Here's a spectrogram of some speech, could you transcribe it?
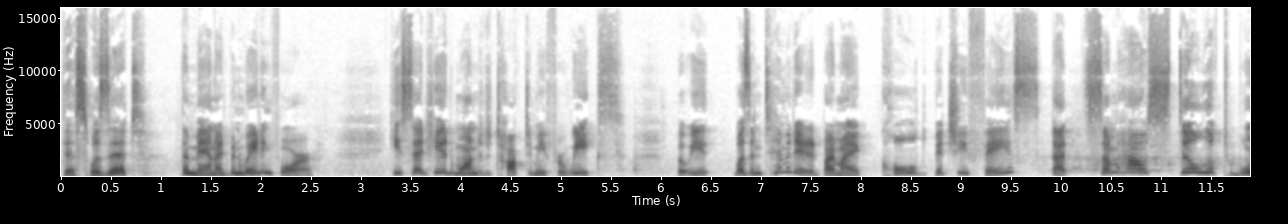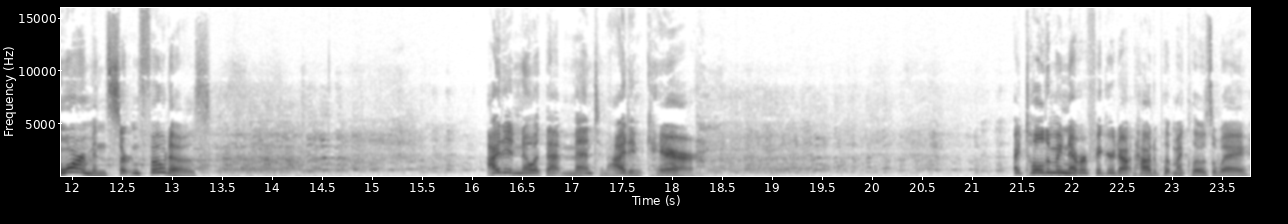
This was it, the man I'd been waiting for. He said he had wanted to talk to me for weeks, but we was intimidated by my cold, bitchy face that somehow still looked warm in certain photos. I didn't know what that meant, and I didn't care. I told him I never figured out how to put my clothes away,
